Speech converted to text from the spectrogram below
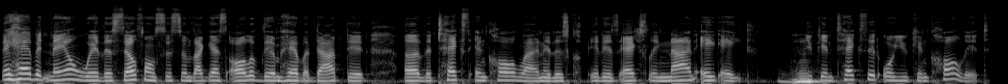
They have it now where the cell phone systems, I guess all of them have adopted uh, the text and call line. It is it is actually nine eight eight. You can text it or you can call it,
